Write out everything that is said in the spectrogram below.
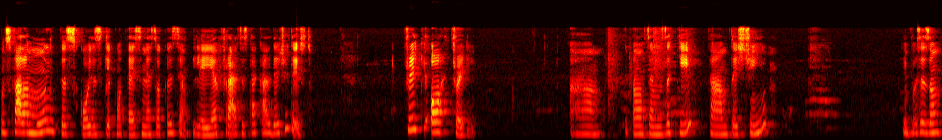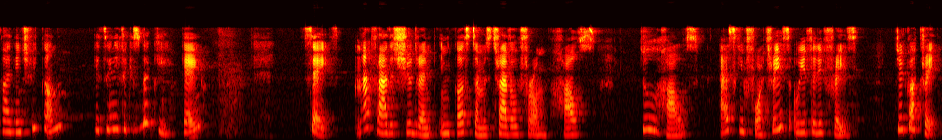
nos fala muitas coisas que acontecem nessa ocasião. Leia a frase destacada deste texto. Trick or treating. Ah, então, nós temos aqui tá, um textinho e vocês vão estar identificando o que significa isso daqui, ok? 6. Na frase Children in customs travel from house to house, asking for treats with the phrase trick or treat.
